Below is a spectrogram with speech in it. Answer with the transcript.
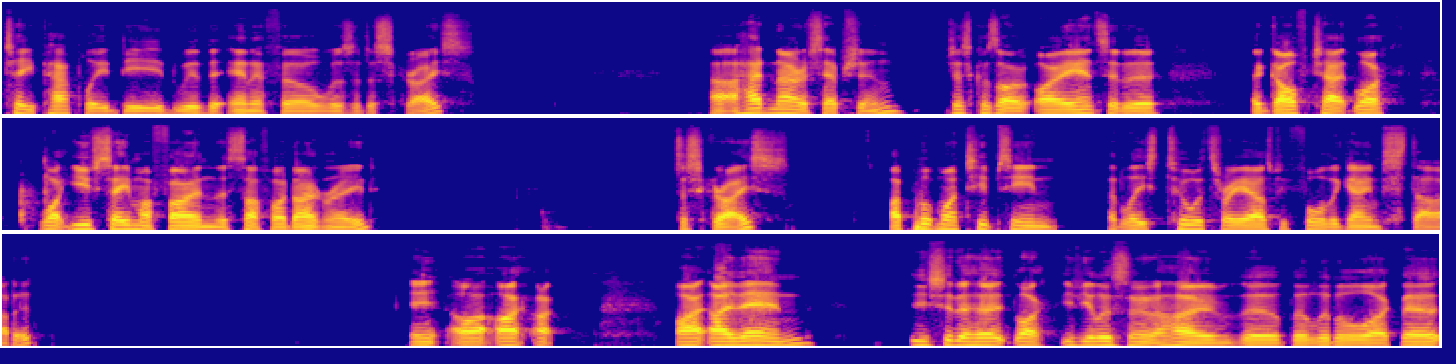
T. Papley did with the NFL was a disgrace. Uh, I had no reception just because I, I answered a, a golf chat like like you've seen my phone, the stuff I don't read. Disgrace. I put my tips in at least two or three hours before the game started. And I, I, I, I then you should have heard like if you're listening at home the the little like they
